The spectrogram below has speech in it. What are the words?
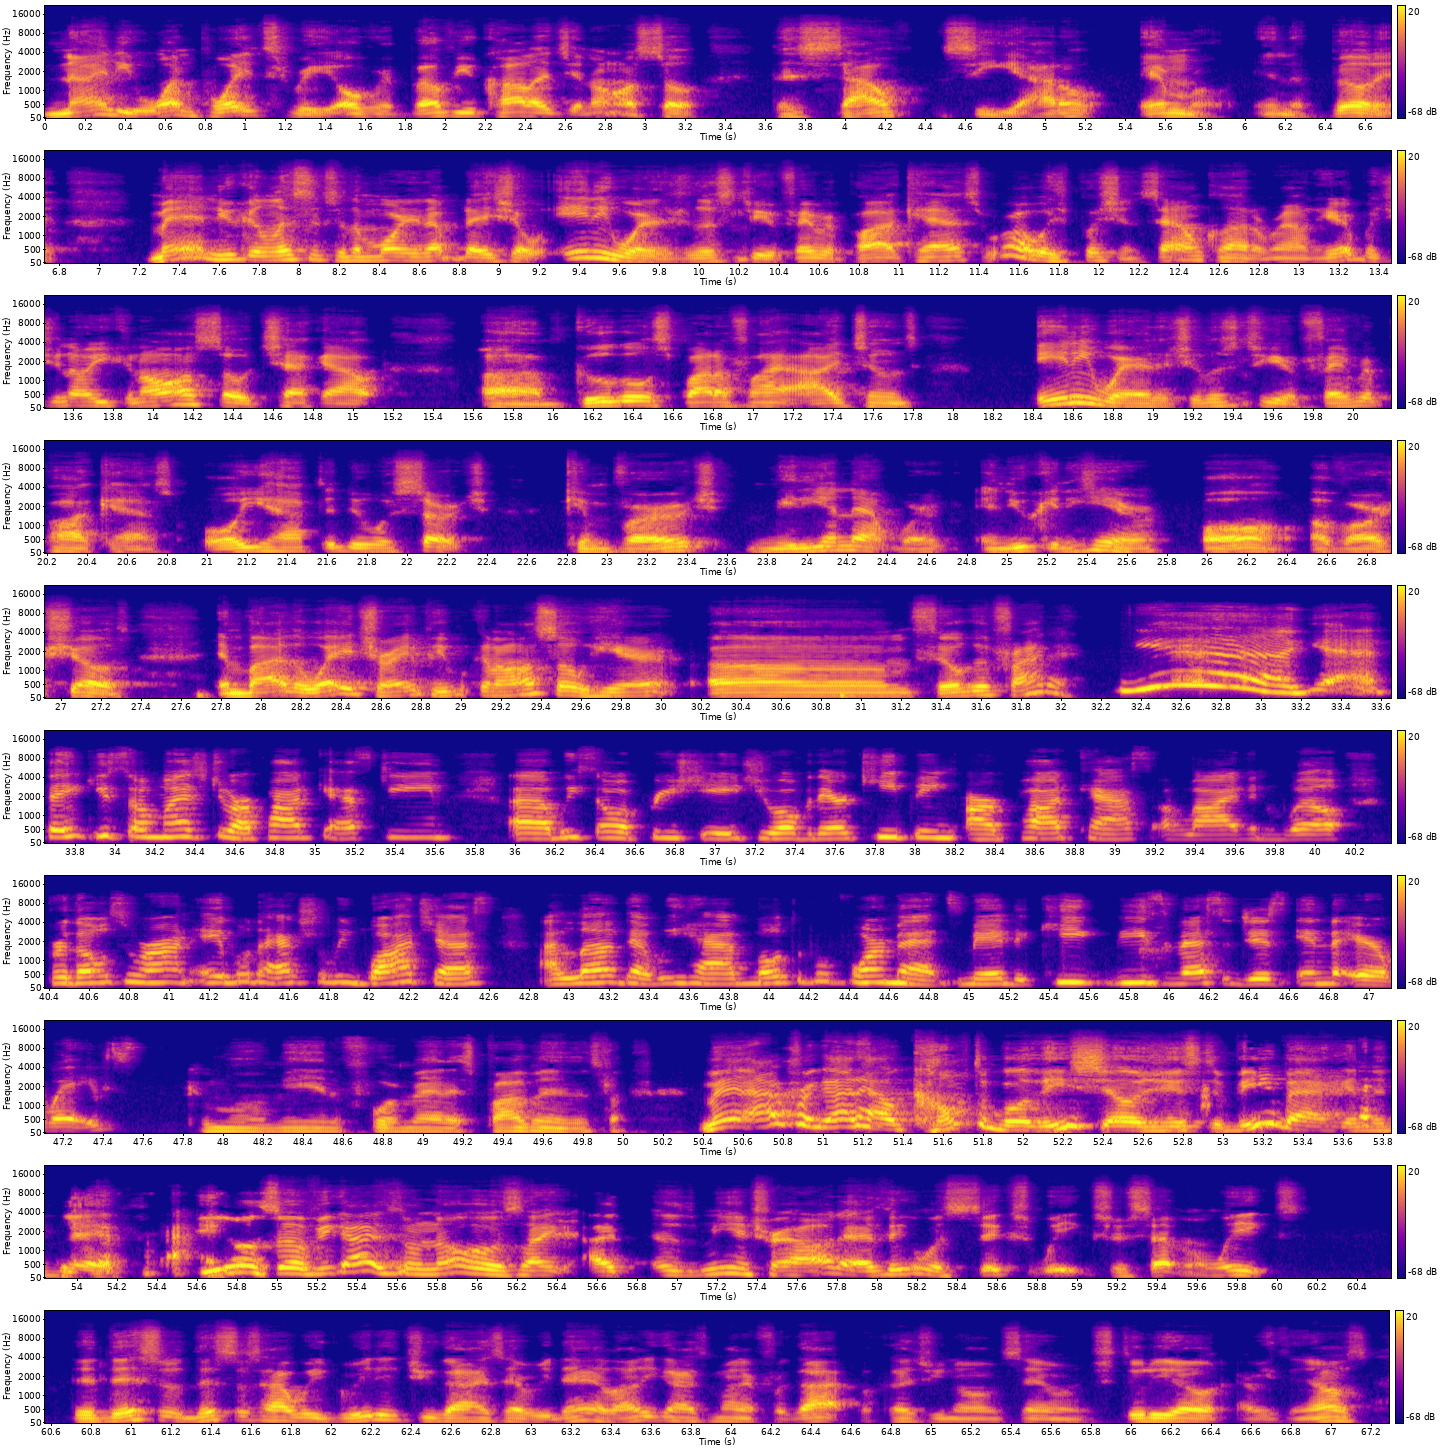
91.3 over at Bellevue College and also the South Seattle Emerald in the building. Man, you can listen to the Morning Update Show anywhere you listen to your favorite podcast. We're always pushing SoundCloud around here, but you know, you can also check out uh, Google, Spotify, iTunes, anywhere that you listen to your favorite podcast. All you have to do is search Converge Media Network, and you can hear all of our shows. And by the way, Trey, people can also hear um, Feel Good Friday. Yeah, yeah. Thank you so much to our podcast team. Uh, we so appreciate you over there keeping our podcast alive and well. For those who aren't able to actually watch us, I love that we have multiple formats, man, to keep these messages in the airwaves. Come on, man. The format is popping. Man, I forgot how comfortable these shows used to be back in the day. You know, so if you guys don't know, it was like I, it was me and Trey Holiday. I think it was six weeks or seven weeks. That this is this is how we greeted you guys every day. A lot of you guys might have forgot because you know what I'm saying we're in the studio and everything else.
